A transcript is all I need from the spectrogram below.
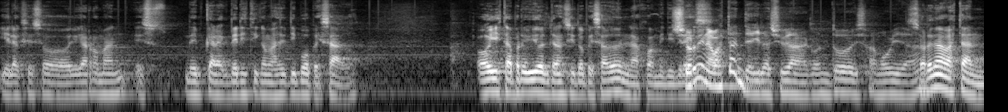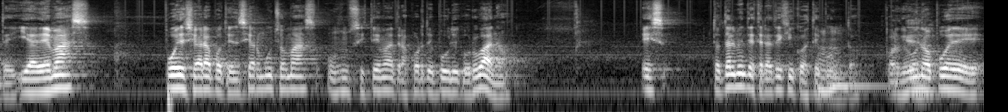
y el acceso El Guía Román es de característica más de tipo pesado. Hoy está prohibido el tránsito pesado en la Juan 23. Se ordena bastante ahí la ciudad con toda esa movida. ¿eh? Se ordena bastante y además puede llegar a potenciar mucho más un sistema de transporte público urbano. Es totalmente estratégico este punto, porque uno puede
